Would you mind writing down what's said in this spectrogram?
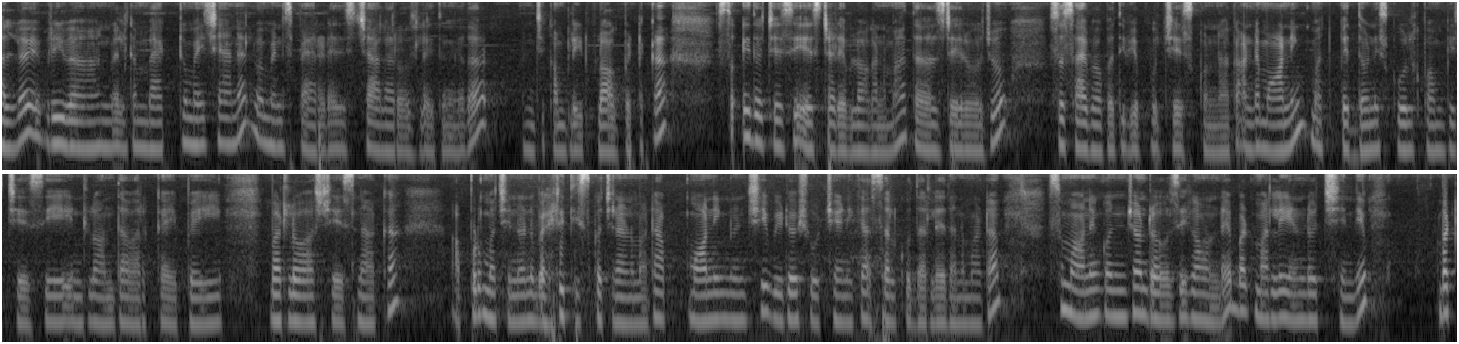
Hello everyone welcome back to my channel women's paradise చాలా రోజులు అవుతుంది కదా మంచి కంప్లీట్ వ్లాగ్ పెట్టక. సో ఇది వచ్చేసి ఎస్టర్డే వ్లాగ్ అనమాట థర్స్డే రోజు. సో సాయిబాబా దివ్య పూజ చేసుకున్నాక అంటే మార్నింగ్ మా పెద్దోని స్కూల్కి పంపించేసి ఇంట్లో అంతా వర్క్ అయిపోయి బట్టలు వాష్ చేసినాక అప్పుడు మా చిన్నోడిని బయటికి తీసుకొచ్చాను అనమాట మార్నింగ్ నుంచి వీడియో షూట్ చేయడానికి అస్సలు కుదరలేదనమాట సో మార్నింగ్ కొంచెం డ్రౌజీగా ఉండే బట్ మళ్ళీ ఎండ్ వచ్చింది బట్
